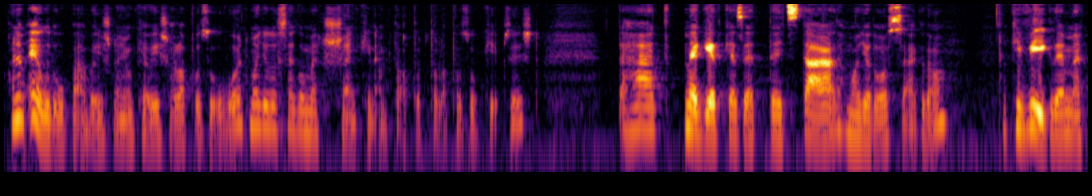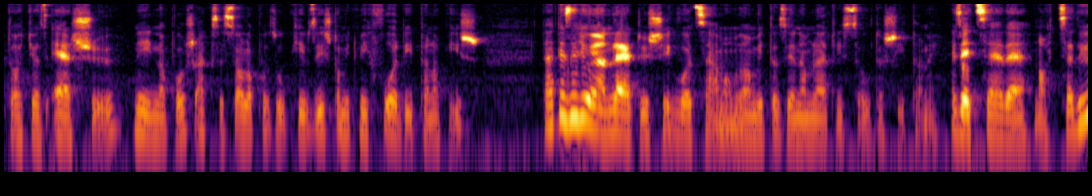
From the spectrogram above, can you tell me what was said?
hanem Európában is nagyon kevés alapozó volt, Magyarországon meg senki nem tartott alapozó képzést. Tehát megérkezett egy sztár Magyarországra, aki végre megtartja az első négy napos Access alapozó képzést, amit még fordítanak is. Tehát ez egy olyan lehetőség volt számomra, amit azért nem lehet visszautasítani. Ez egyszerre nagyszerű,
